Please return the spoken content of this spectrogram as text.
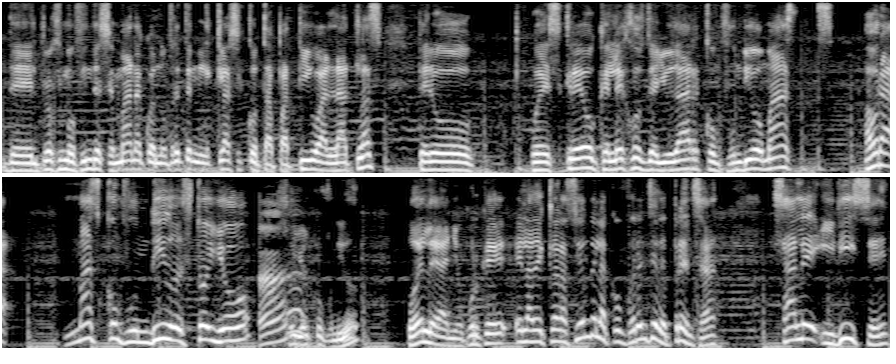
del próximo fin de semana cuando enfrenten el clásico tapatío al Atlas, pero pues creo que lejos de ayudar confundió más. Ahora, más confundido estoy yo, soy yo el confundido, o el año, porque en la declaración de la conferencia de prensa sale y dice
